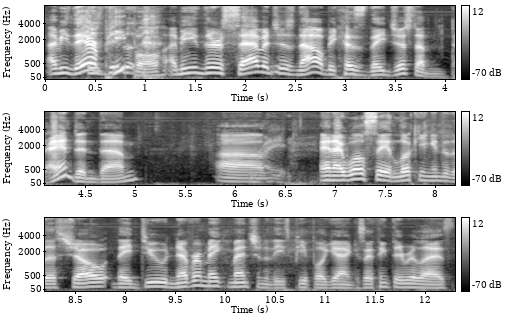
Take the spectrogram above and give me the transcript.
I mean, they are people. I mean, they're savages now because they just abandoned them. Um, right. And I will say, looking into this show, they do never make mention of these people again because I think they realize,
